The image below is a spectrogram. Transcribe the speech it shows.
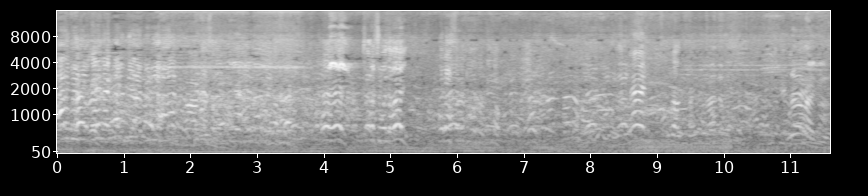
আরে ভিডিও করে লাগবে ভিডিও হারান এই এই সরো সরো যাও এই এই রাস্তাটা কি করো? ভাইয়া এই রোডটা একটু ক্লিয়ার করে দাও তুমি মারা গেছে আরে গাছ চলো হরিছে হেলুক মোলা বাসি হ্যাঁ গাছ চলো হই আছে বেদরা গাছ চলো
